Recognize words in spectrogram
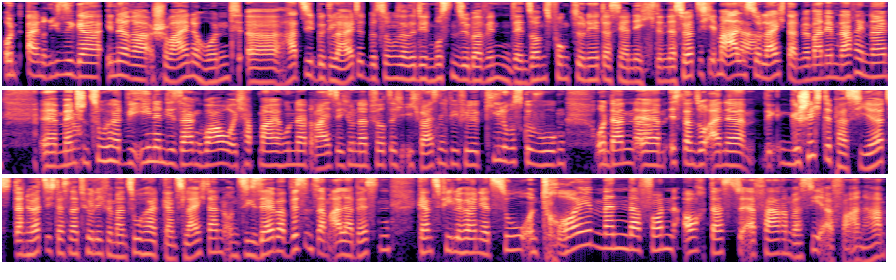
Und ein riesiger innerer Schweinehund äh, hat Sie begleitet, beziehungsweise den mussten Sie überwinden, denn sonst funktioniert das ja nicht. Denn das hört sich immer alles ja. so leicht an. Wenn man im Nachhinein äh, Menschen zuhört wie Ihnen, die sagen, wow, ich habe mal 130, 140, ich weiß nicht wie viele Kilos gewogen und dann ja. äh, ist dann so eine Geschichte passiert, dann hört sich das natürlich natürlich, wenn man zuhört, ganz leicht an. Und Sie selber wissen es am allerbesten. Ganz viele hören jetzt zu und träumen davon, auch das zu erfahren, was Sie erfahren haben.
